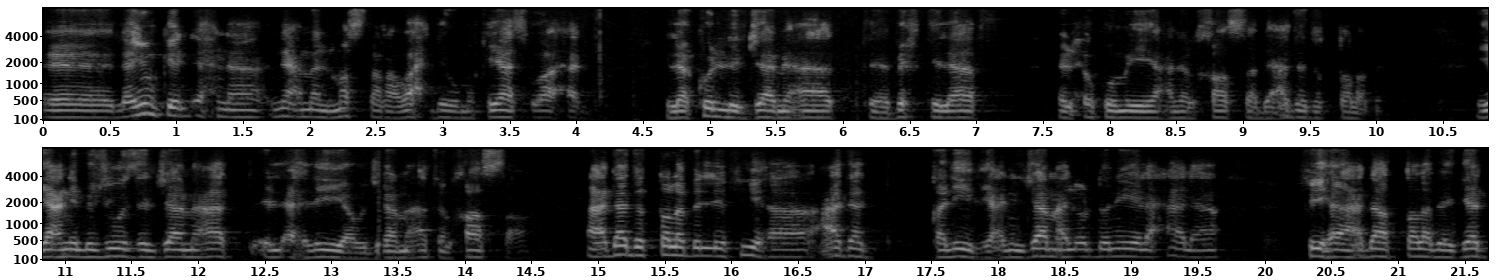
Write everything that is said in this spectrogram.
آه، لا يمكن إحنا نعمل مسطرة واحدة ومقياس واحد لكل الجامعات باختلاف الحكومية عن الخاصة بعدد الطلبة. يعني بجوز الجامعات الأهلية والجامعات الخاصة أعداد الطلبه اللي فيها عدد قليل يعني الجامعة الأردنية لحالها فيها أعداد طلبة قد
